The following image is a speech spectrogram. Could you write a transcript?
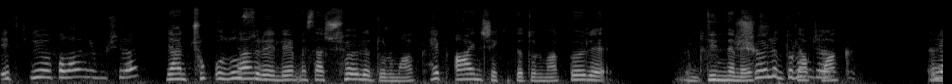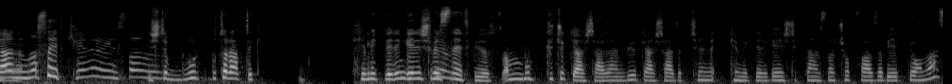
etkiliyor falan gibi bir şeyler. Yani çok uzun Yani- süreli mesela şöyle durmak, hep aynı şekilde durmak, böyle dinlemek, Şöyle durunca yapmak. Yani nasıl etkilenir insan? işte bu, bu taraftaki kemiklerin gelişmesini etkiliyorsunuz. Ama bu küçük yaşlarda, yani büyük yaşlarda çene kemikleri geliştikten sonra çok fazla bir etki olmaz.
